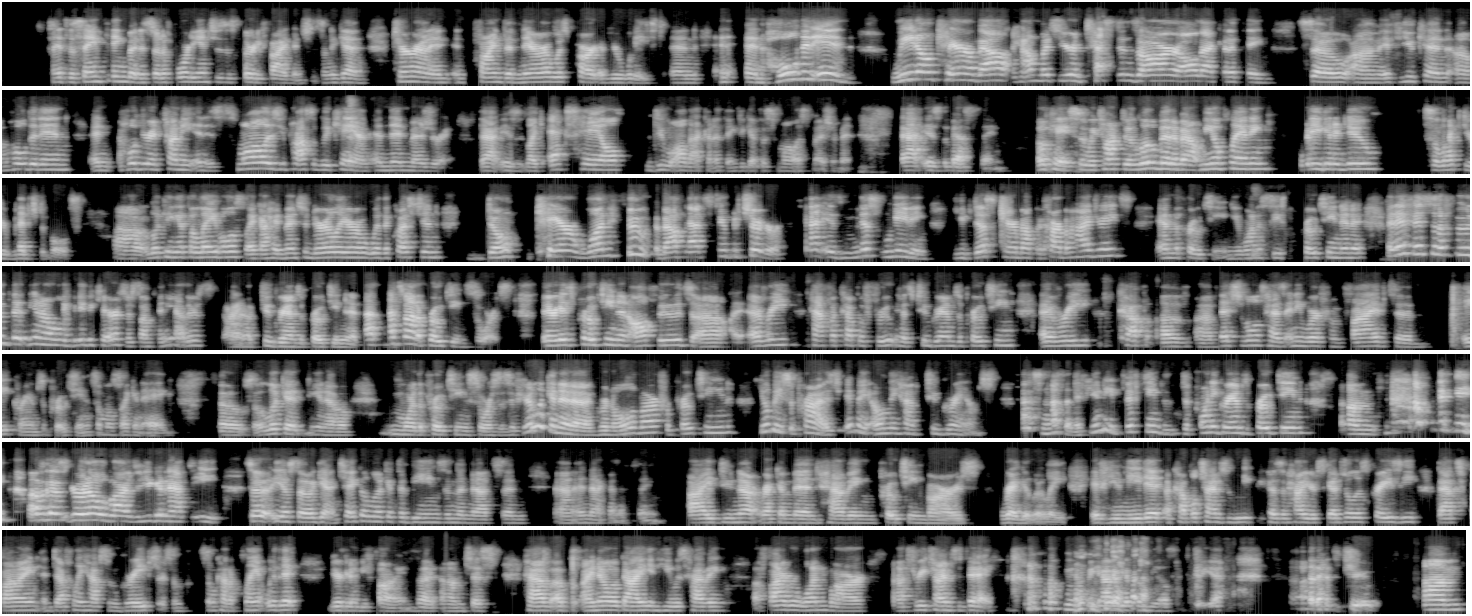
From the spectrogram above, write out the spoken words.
it's the same thing, but instead of 40 inches, it's 35 inches. And again, turn around and, and, find the narrowest part of your waist and, and, and hold it in. We don't care about how much your intestines are, all that kind of thing. So um, if you can um, hold it in and hold your tummy in as small as you possibly can, and then measure it. That is like exhale, do all that kind of thing to get the smallest measurement. That is the best thing. Okay, so we talked a little bit about meal planning. What are you going to do? Select your vegetables. Uh, looking at the labels, like I had mentioned earlier with the question, don't care one hoot about that stupid sugar. That is misleading. You just care about the carbohydrates and the protein. You want to see protein in it. And if it's a food that, you know, like baby carrots or something, yeah, there's, I don't know, two grams of protein in it. That, that's not a protein source. There is protein in all foods. Uh, every half a cup of fruit has two grams of protein. Every cup of uh, vegetables has anywhere from five to eight grams of protein. It's almost like an egg. So, so look at, you know, more the protein sources. If you're looking at a granola bar for protein, you'll be surprised. It may only have two grams. That's nothing. If you need 15 to 20 grams of protein, um, how many of those granola bars are you going to have to eat? So, yeah, so again, take a look at the beans and the nuts and, uh, and that kind of thing. I do not recommend having protein bars regularly. If you need it a couple times a week because of how your schedule is crazy, that's fine. And definitely have some grapes or some some kind of plant with it. You're going to be fine. But um, just have a. I know a guy and he was having a fiber one bar uh, three times a day. we got to get some meals into you. that's true. Um,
